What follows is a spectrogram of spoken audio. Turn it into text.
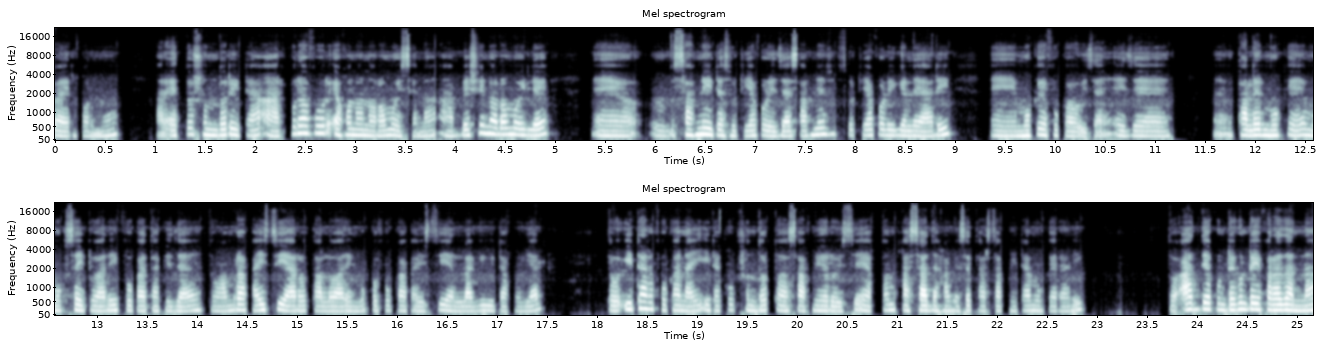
বাইর করমু। আর এত সুন্দর এটা। আর পুরাপুর এখনও নরম হয়েছে না। আর বেশি নরম হইলে চাটনি এটা ছুটিয়া পড়ে যায়। চাটনি ছুটিয়া পড়ে গেলে আরই মুখে ফুকা হয়ে যায়। এই যে তালের মুখে, মুখ সাইটো আরই ফুকা থাকি যায়। তো আমরা খাইছি আরও তালো আরই মুখে ফুকা খাইছি। এর লাগি এটা কইয়ার। তো ইটার ফুকা নাই। এটা খুব সুন্দর। তো চাটনিও রয়েছে একদম কাঁচা দেখা গেছে তার চাটনিটা মুখের আরই। তো আর দিয়া কোনটা কোনটাই পারা যান না।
